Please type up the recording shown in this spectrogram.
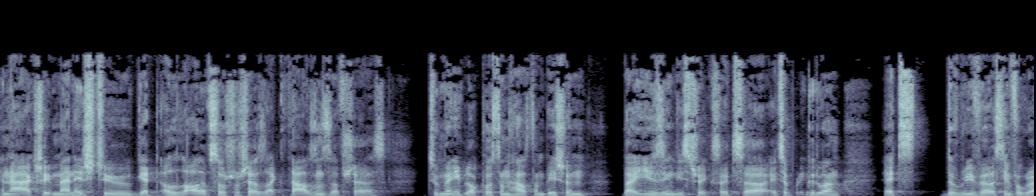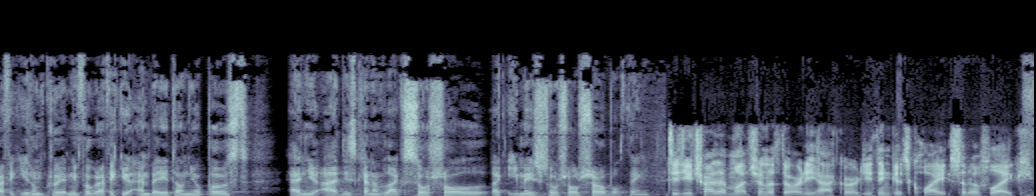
And I actually managed to get a lot of social shares, like thousands of shares, to many blog posts on health ambition by using this trick. So it's a, it's a pretty good one. It's the reverse infographic. You don't create an infographic, you embed it on your post and you add this kind of like social, like image social shareable thing. Did you try that much on Authority Hack, or do you think it's quite sort of like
